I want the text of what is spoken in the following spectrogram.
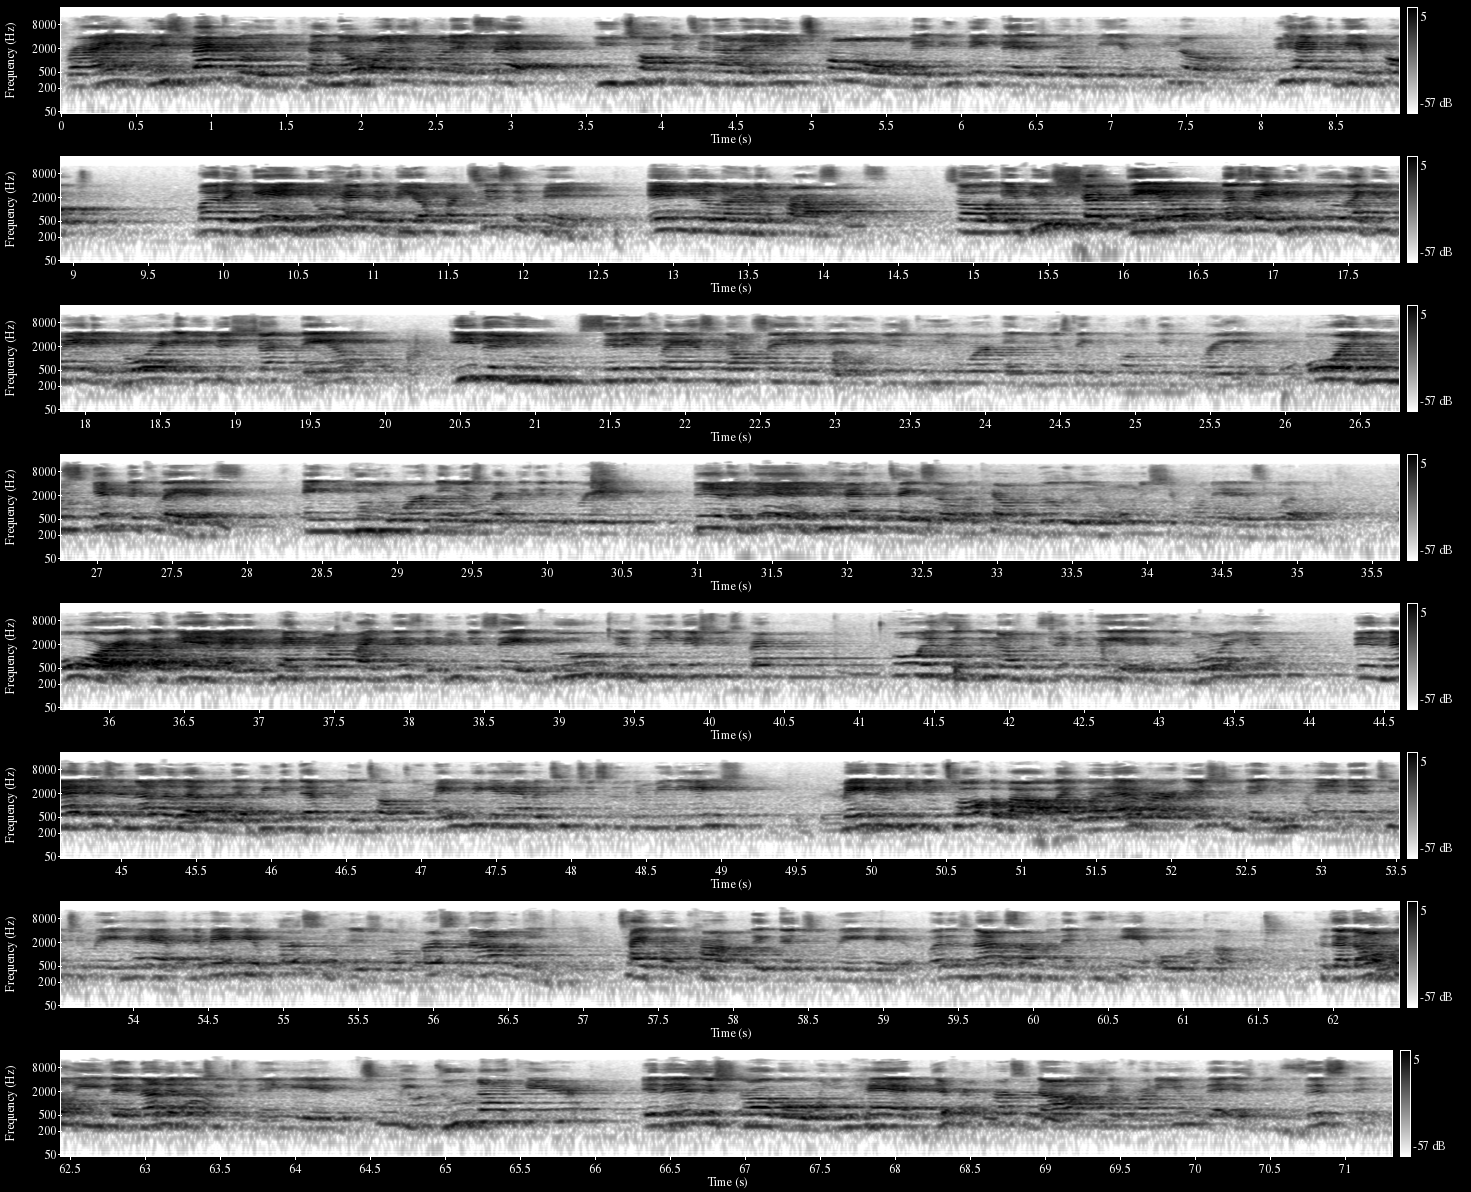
right? Respectfully, because no one is going to accept you talking to them in any tone that you think that is going to be, you know, you have to be approachable. But again, you have to be a participant in your learning process. So if you shut down, let's say you feel like you're being ignored and you just shut down, either you sit in class and don't say anything, you just do your work and you just think you're supposed to get the grade, or you skip the class and you do your work and you expect to get the grade, then again, you have to take some accountability and ownership on that as well. Or again, like if you have platforms like this, if you can say who is being disrespectful, who is it, you know, specifically is ignoring you, then that is another level that we can definitely talk to. Maybe we can have a teacher-student mediation. Maybe you can talk about like whatever issue that you and that teacher may have, and it may be a personal issue, a personality type of conflict that you may have, but it's not something that you can't overcome. Because I don't believe that none of the teachers in here truly do not care. It is a struggle when you have different personalities in front of you that is resistant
